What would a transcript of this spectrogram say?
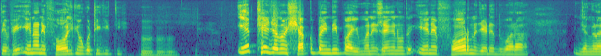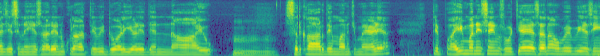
ਤੇ ਫਿਰ ਇਹਨਾਂ ਨੇ ਫੌਜ ਕਿਉਂ ਇਕੱਠੀ ਕੀਤੀ? ਹੂੰ ਹੂੰ ਇੱਥੇ ਜਦੋਂ ਸ਼ੱਕ ਪੈਂਦੀ ਭਾਈ ਮਨੀ ਸਿੰਘ ਨੂੰ ਤੇ ਇਹਨੇ ਫੌਰਨ ਜਿਹੜੇ ਦੁਬਾਰਾ ਜੰਗਲਾਂ 'ਚ ਸਨੇਹ ਸਾਰਿਆਂ ਨੂੰ ਖੁਲਾਤੇ ਵੀ ਦਿਵਾਲੀ ਵਾਲੇ ਦਿਨ ਨਾ ਆਇਓ। ਹੂੰ ਸਰਕਾਰ ਦੇ ਮਨ 'ਚ ਮੈਲ ਆ ਤੇ ਭਾਈ ਮਨੀ ਸਿੰਘ ਸੋਚਿਆ ਐਸਾ ਨਾ ਹੋਵੇ ਵੀ ਅਸੀਂ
